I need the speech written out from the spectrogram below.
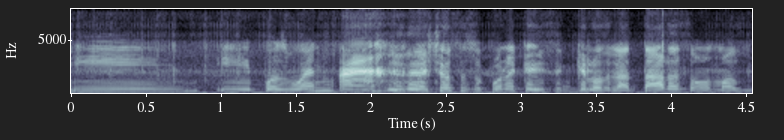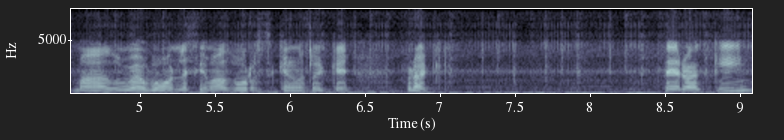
Y, y pues bueno. Ah. y de hecho se supone que dicen que los de la tarde somos más, más huevones y más burros y que no sé qué. Pero aquí, Pero aquí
